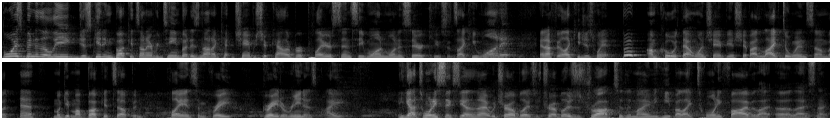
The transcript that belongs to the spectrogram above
Boy's been in the league just getting buckets on every team, but is not a ca- championship caliber player since he won one in Syracuse. It's like he won it, and I feel like he just went, boop, I'm cool with that one championship. I'd like to win some, but eh, I'm gonna get my buckets up and play in some great, great arenas. I he got 26 the other night with Trailblazers. Trailblazers dropped to the Miami Heat by like 25 uh, last night.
